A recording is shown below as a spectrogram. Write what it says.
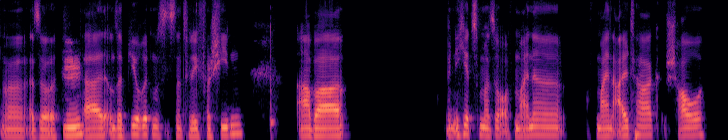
Äh, also, Mhm. da unser Biorhythmus ist natürlich verschieden. Aber wenn ich jetzt mal so auf meine auf meinen Alltag schaue,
